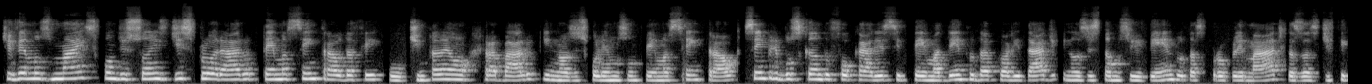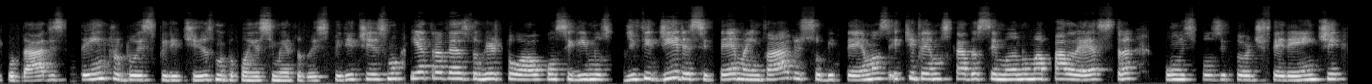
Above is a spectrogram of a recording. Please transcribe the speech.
tivemos mais condições de explorar o tema central da FEICULT. Então, é um trabalho que nós escolhemos um tema central, sempre buscando focar esse tema dentro da atualidade que nós estamos vivendo, das problemáticas, das dificuldades dentro do espírito espiritismo, do conhecimento do espiritismo, e através do virtual conseguimos dividir esse tema em vários subtemas e tivemos cada semana uma palestra com um expositor diferente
